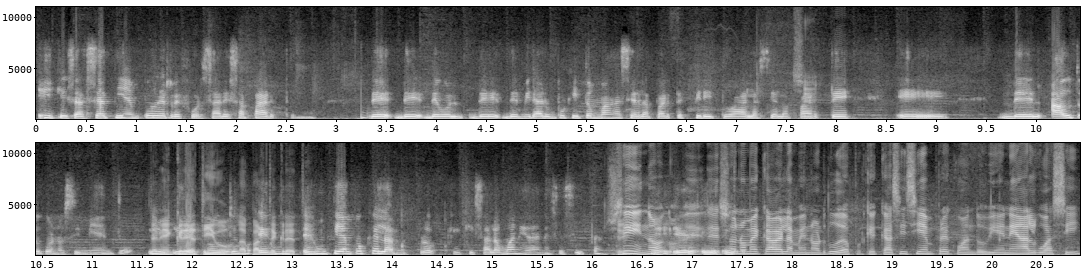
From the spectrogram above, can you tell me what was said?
Y quizás sea tiempo de reforzar esa parte, ¿no? De, de- de de- de mirar un poquito más hacia la parte espiritual, hacia la Sí. parte eh, del autoconocimiento. También y creativo, la es parte un- creativa. Es un tiempo que, la, que quizá la humanidad necesita. Sí. Sí, no, Eh, no, eh, de eh, eso eh. no me cabe la menor duda, porque casi siempre cuando viene algo así,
